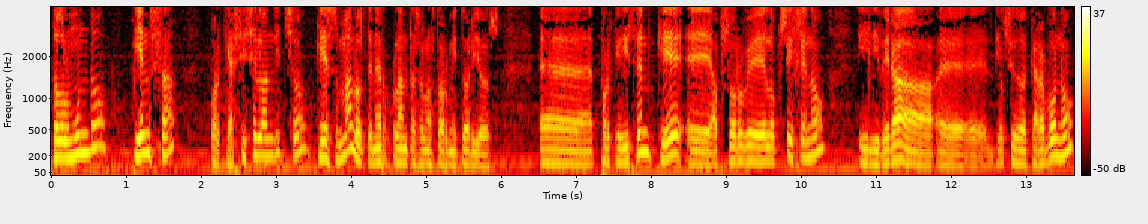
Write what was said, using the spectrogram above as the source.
Todo el mundo piensa, porque así se lo han dicho, que es malo tener plantas en los dormitorios, eh, porque dicen que eh, absorbe el oxígeno y libera el dióxido de carbono,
